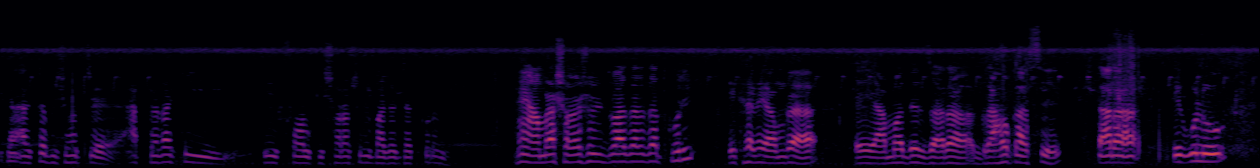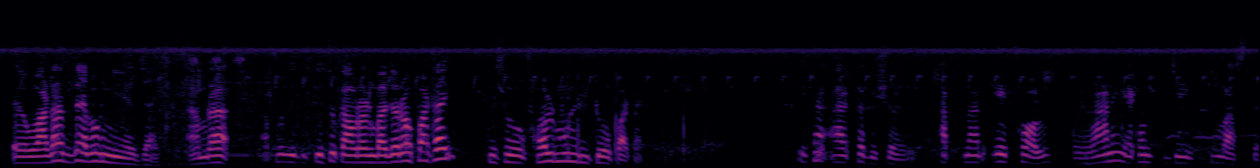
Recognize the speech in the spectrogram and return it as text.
এখানে আরেকটা বিষয় হচ্ছে, আপনারা কি এই ফল কি সরাসরি বাজারজাত করেন? হ্যাঁ আমরা সরাসরি বাজারজাত করি। এখানে আমরা, এই আমাদের যারা গ্রাহক আছে, তারা এগুলো অর্ডার দেয় এবং নিয়ে যায়। আমরা কিছু কাউরান বাজারেও পাঠাই, কিছু ফলমুন্ডিতেও পাঠাই। এখানে আরেকটা বিষয়। আপনার এই ফল রানিং এখন যে ফুল আসছে,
